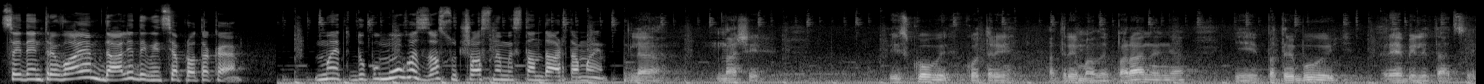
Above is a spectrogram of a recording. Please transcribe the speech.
Цей день триває. Далі дивіться про таке. Меддопомога за сучасними стандартами. для наших військових, котрі отримали поранення і потребують реабілітації.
